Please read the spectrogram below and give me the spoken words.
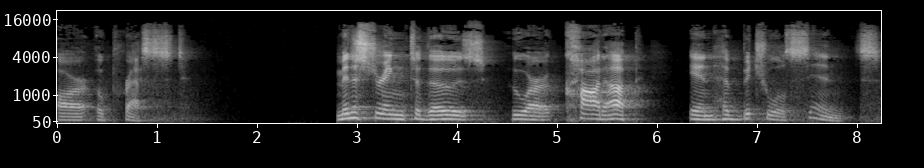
are oppressed, ministering to those who are caught up in habitual sins,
